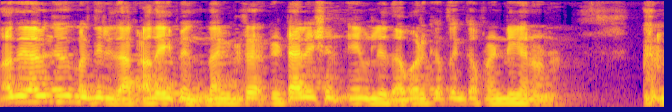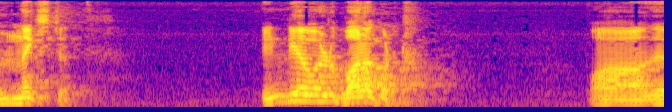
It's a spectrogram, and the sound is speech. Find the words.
అది ఏం మనకు తెలియదు. అక్కడ అది అయిపోయింది. దానికి రిటాలియేషన్ ఏం లేదు. అమెరికాతో ఇంకా ఫ్రెండ్లీగానే ఉన్నాడు. నెక్స్ట్ ఇండియా వాళ్ళు బాలాకోట్. అదే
